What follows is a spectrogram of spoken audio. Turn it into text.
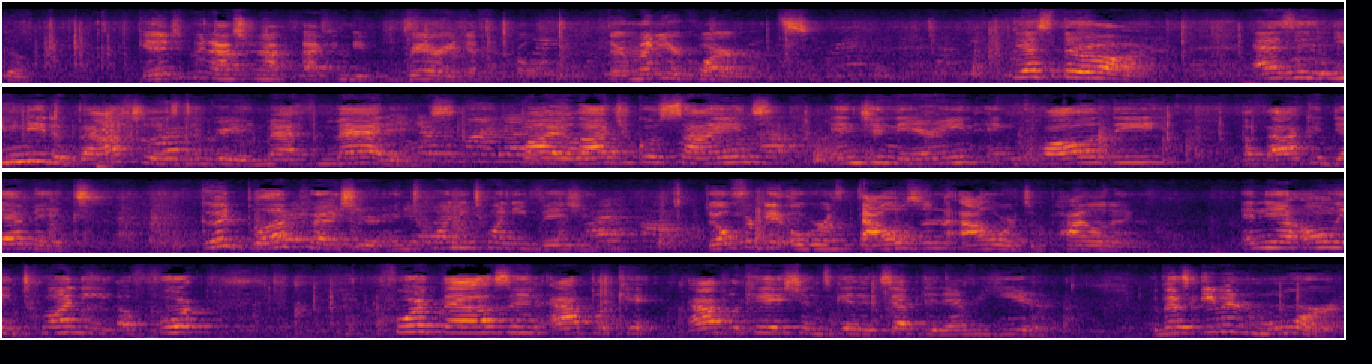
Go. Getting to be an astronaut that can be very difficult. There are many requirements. Yes, there are. As in, you need a bachelor's degree in mathematics, biological science, engineering, and quality of academics, good blood pressure, and 20/20 vision. Don't forget over a thousand hours of piloting. And yet, only 20 of 4 4,000 applica- applications get accepted every year. But there's even more.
